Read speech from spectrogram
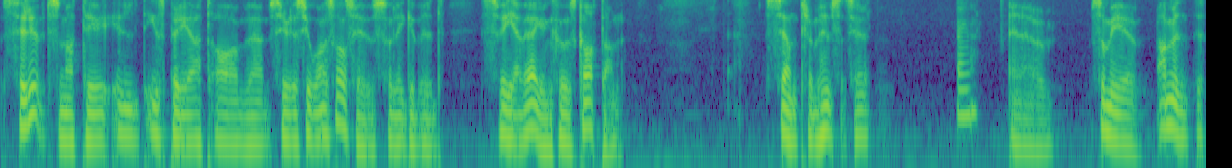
ser ut som att det är inspirerat av eh, Sirius Johanssons hus som ligger vid Sveavägen, Kungsgatan. Centrumhuset, ser du? Mm. Som är ja, men, ett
